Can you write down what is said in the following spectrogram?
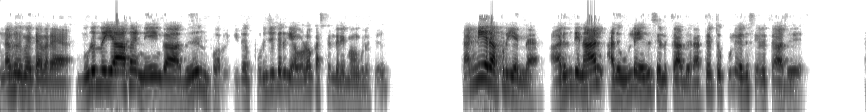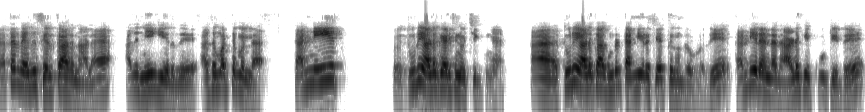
நகருமே தவிர முழுமையாக நீங்காதுன்னு பொருள். இதை புரிஞ்சுக்கிறதுக்கு எவ்வளோ கஷ்டம் தெரியுமா உங்களுக்கு? தண்ணீர் அப்படி இல்லை. அருந்தினால் அது உள்ளே எதுவும் செலுத்தாது. ரத்தத்துக்குள்ளே எதுவும் செலுத்தாது. ரத்தத்தை எதுவும் செலுத்தாதனால அது நீங்கிடுது அது மட்டும் இல்லை. தண்ணீர் துணி அழுக்காயிடுச்சுன்னு வச்சுக்கோங்க. துணி அழுக்காக்கும்போது தண்ணீரை சேர்த்துக்கின்ற பொழுது தண்ணீர் என்ற அந்த அழுக்கை கூட்டிட்டு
